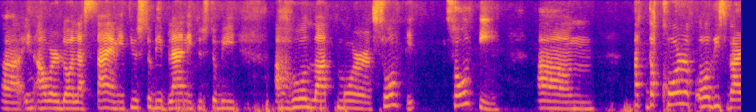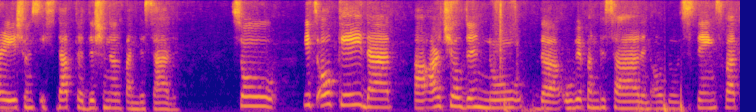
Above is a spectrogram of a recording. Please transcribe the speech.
uh, in our Lola's time. It used to be bland. It used to be a whole lot more salty. Salty. Um, the core of all these variations is that traditional pandesal. So it's okay that uh, our children know the ube pandesal and all those things, but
